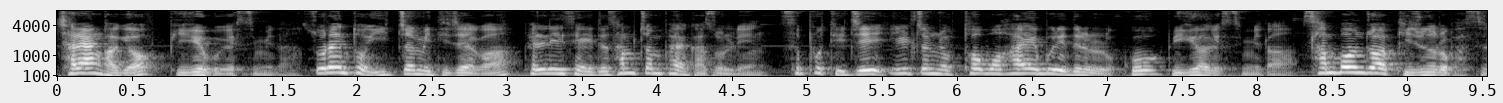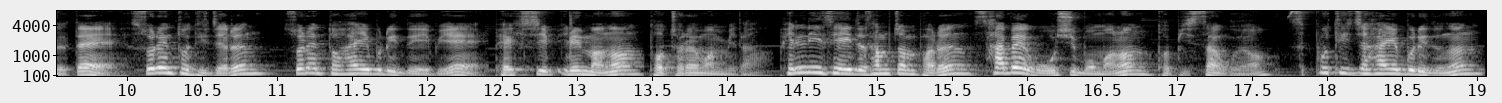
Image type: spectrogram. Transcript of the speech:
차량 가격 비교해 보겠습니다. 소렌토 2.2 디젤과 펠리세이드 3.8 가솔린, 스포티지 1.6 터보 하이브리드를 놓고 비교하겠습니다. 3번 조합 기준으로 봤을 때 소렌토 디젤은 소렌토 하이브리드에 비해 111만원 더 저렴합니다. 펠리세이드 3.8은 455만원 더 비싸고요. 스포티지 하이브리드는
